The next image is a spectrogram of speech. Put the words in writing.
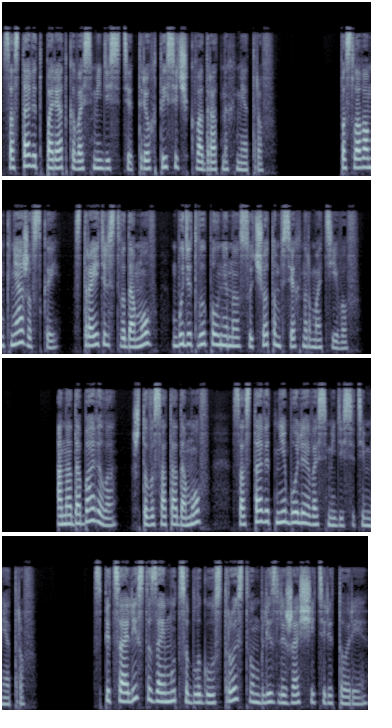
составит порядка 83 тысяч квадратных метров. По словам Княжевской, строительство домов будет выполнено с учетом всех нормативов. Она добавила, что высота домов составит не более 80 метров. Специалисты займутся благоустройством близлежащей территории.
